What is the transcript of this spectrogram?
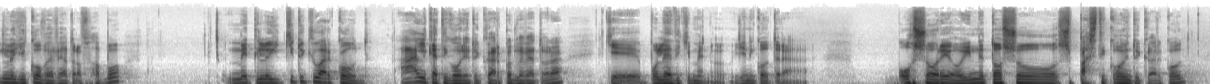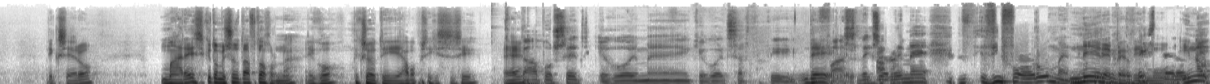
λογικό βέβαια τώρα αυτό θα πω, με τη λογική του QR code. Άλλη κατηγορία του QR code βέβαια τώρα και πολύ αδικημένο γενικότερα. Όσο ωραίο είναι, τόσο σπαστικό είναι το QR code. Δεν ξέρω. Μ' αρέσει και το μισό ταυτόχρονα, εγώ. Δεν ξέρω τι άποψη έχεις εσύ. Ε; Κάπως έτσι και εγώ είμαι και εγώ έτσι σε αυτή τη ναι, φάση. Δεν ξέρω, είναι διφορούμενο. Ναι, ρε παιδί μου. είναι,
